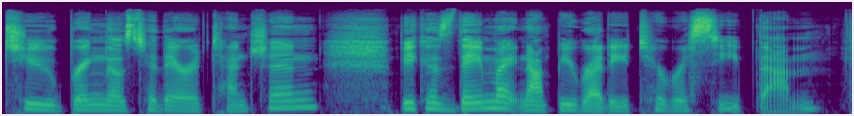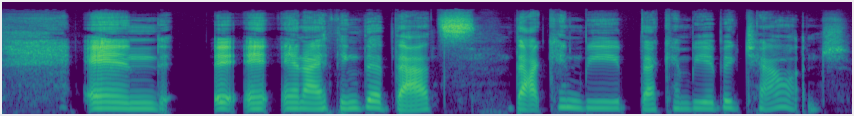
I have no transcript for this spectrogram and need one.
to bring those to their attention because they might not be ready to receive them. And and I think that that's that can be that can be a big challenge.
